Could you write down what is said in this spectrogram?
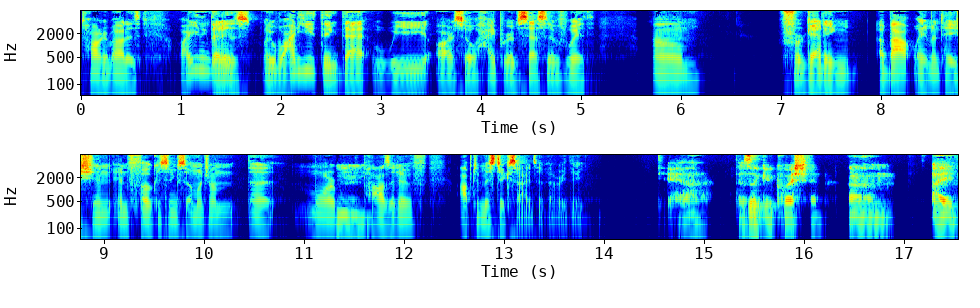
talk about is why do you think that is? Like, why do you think that we are so hyper obsessive with, um, forgetting about lamentation and focusing so much on the more Hmm. positive, optimistic sides of everything? Yeah, that's a good question. Um, I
